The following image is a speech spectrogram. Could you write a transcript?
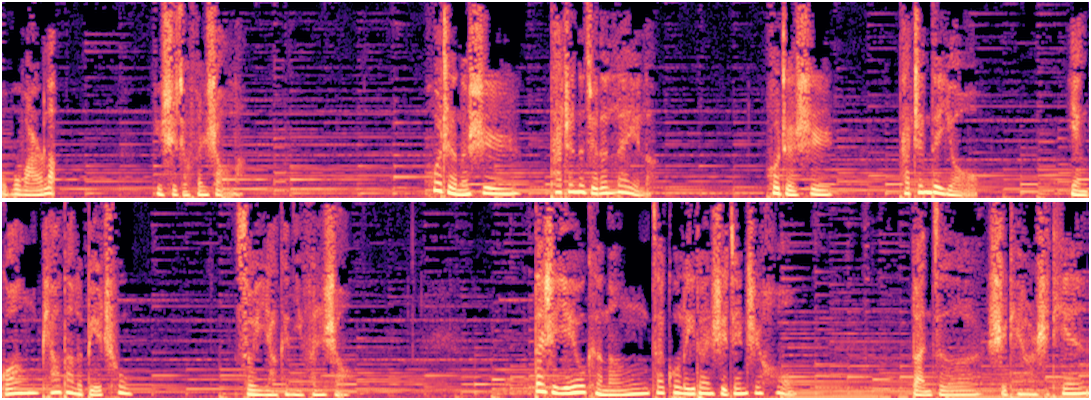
我不玩了，于是就分手了。或者呢，是他真的觉得累了，或者是他真的有眼光飘到了别处，所以要跟你分手。但是也有可能，在过了一段时间之后，短则十天二十天，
